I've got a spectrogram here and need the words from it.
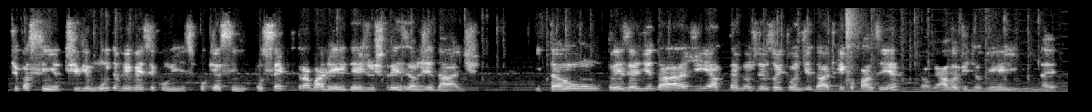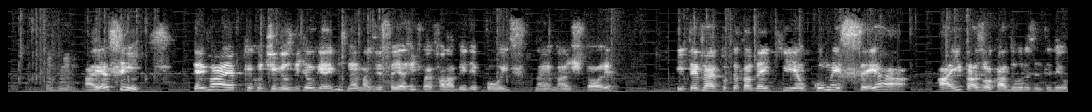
Tipo assim, eu tive muita vivência com isso, porque assim, eu sempre trabalhei desde os 13 anos de idade. Então, 13 anos de idade até meus 18 anos de idade, o que, que eu fazia? Jogava videogame, né? Aí assim, teve uma época que eu tive os videogames, né? Mas isso aí a gente vai falar bem depois, né? Na história. E teve a época também que eu comecei a, a ir para as locadoras, entendeu?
